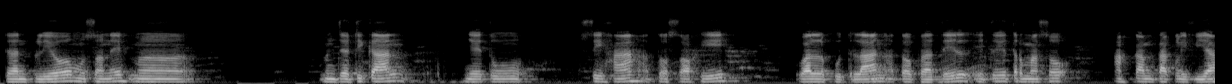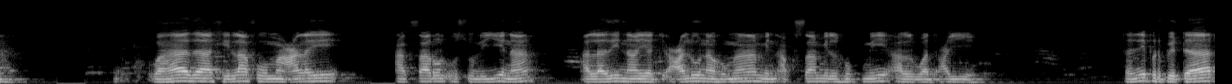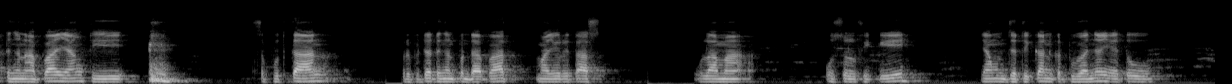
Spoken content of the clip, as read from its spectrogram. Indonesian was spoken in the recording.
Dan beliau musonif me, menjadikan yaitu sihah atau sahih wal budlan atau batil itu termasuk ahkam taklifiyah. Wa hadza khilafu ma'alai aksarul usuliyina alladzina yaj'alunahuma min aqsamil hukmi al-wad'i dan ini berbeda dengan apa yang disebutkan, berbeda dengan pendapat mayoritas ulama usul fikih yang menjadikan keduanya yaitu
